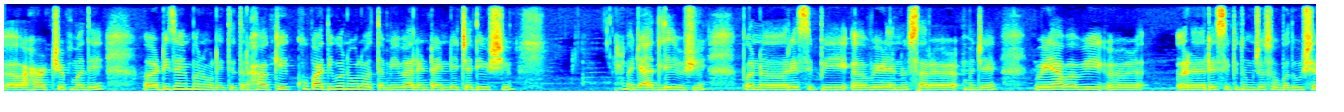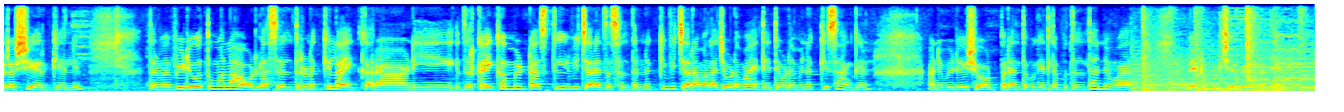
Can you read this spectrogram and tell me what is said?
हार्ट शेपमध्ये डिझाईन बनवली होती. तर हा केक खूप आधी बनवला होता मी व्हॅलेंटाईन डेच्या दिवशी. म्हणजे आदल्या दिवशी. पण रेसिपी वेळेनुसार म्हणजे वेळेअभावी रेसिपी तुमच्यासोबत उशिरा शेअर केली. तर मग व्हिडिओ तुम्हाला आवडला असेल तर नक्की लाईक करा. आणि जर काही कमेंट असतील विचारायचं असेल तर नक्की विचारा. मला जेवढं माहिती आहे तेवढं मी नक्की सांगेन. आणि व्हिडिओ शेवटपर्यंत बघितल्याबद्दल धन्यवाद. भेटू पुढच्या व्हिडिओमध्ये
